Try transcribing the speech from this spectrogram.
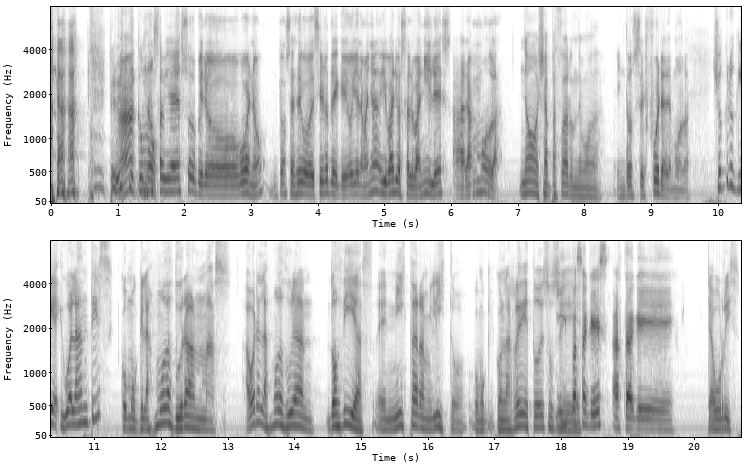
Pero viste Ah, cómo... no sabía eso, pero bueno, entonces debo decirte que hoy a la mañana vi varios albañiles a la moda, No, ya pasaron de moda. entonces fuera de moda. Yo creo que igual antes, como que las modas duraban más. Ahora las modas duran dos días en Instagram y listo. Como que con las redes todo eso se... Y pasa que es hasta que Te aburrís.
